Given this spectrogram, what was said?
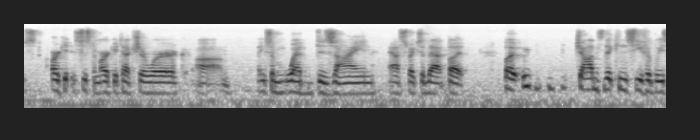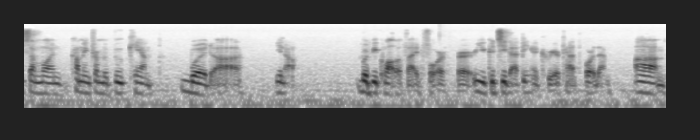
system architecture work, um, I think some web design aspects of that, but but jobs that conceivably someone coming from a boot camp would uh, you know would be qualified for, or you could see that being a career path for them. Um,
